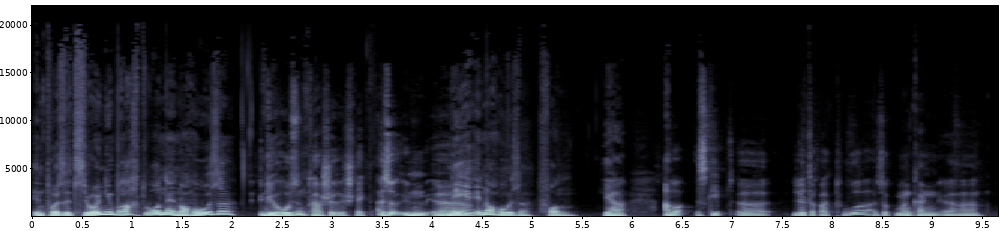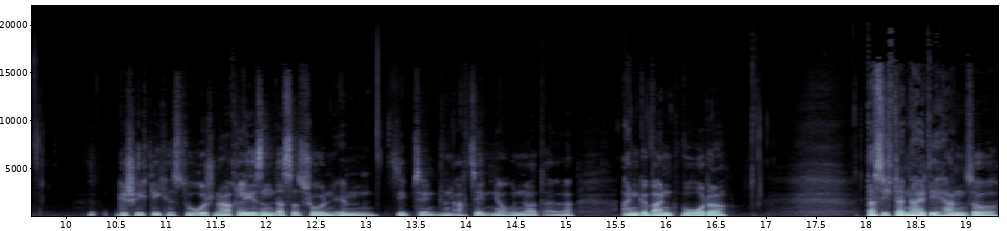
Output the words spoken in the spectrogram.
in Position gebracht wurden in der Hose. In die Hosentasche gesteckt. Also im, äh, Nee, in der Hose, vorn. ja. Aber es gibt äh, Literatur, also man kann äh, geschichtlich, historisch nachlesen, dass es schon im 17. und 18. Jahrhundert äh, angewandt wurde. Dass sich dann halt die Herren so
